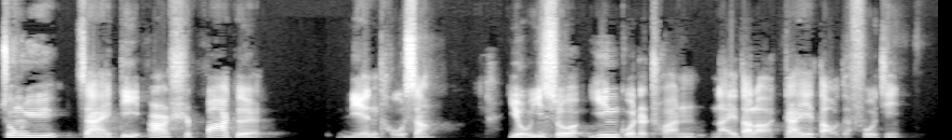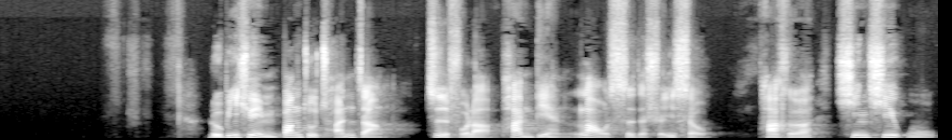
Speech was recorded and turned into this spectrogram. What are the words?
终于在第二十八个年头上，有一艘英国的船来到了该岛的附近。鲁滨逊帮助船长。制服了叛变闹事的水手，他和星期五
